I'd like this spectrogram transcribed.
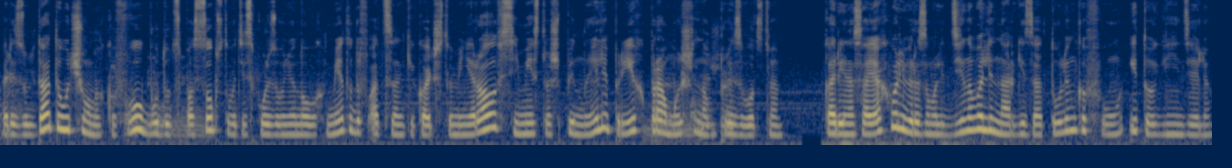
Результаты ученых КФУ будут способствовать использованию новых методов оценки качества минералов семейства шпинели при их промышленном производстве. Карина Саяхова, Эльвира Замаледдинова, Ленар Гизатуллин, КФУ. Итоги недели.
